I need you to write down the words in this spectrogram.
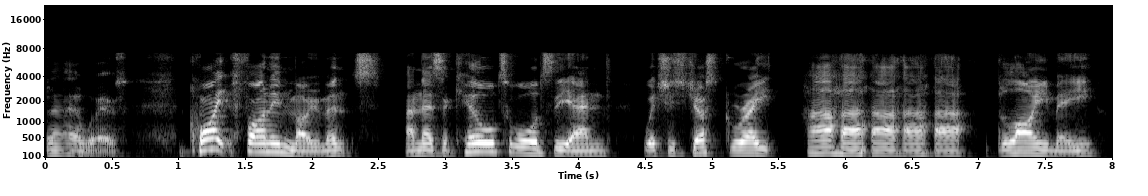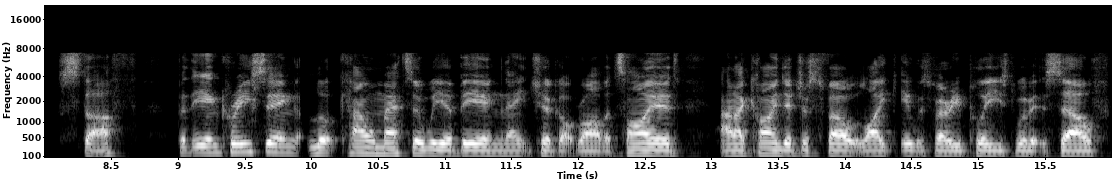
bear with. Quite fun in moments, and there's a kill towards the end, which is just great. Ha ha ha ha ha. Blimey stuff. But the increasing look how meta we are being nature got rather tired, and I kind of just felt like it was very pleased with itself.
